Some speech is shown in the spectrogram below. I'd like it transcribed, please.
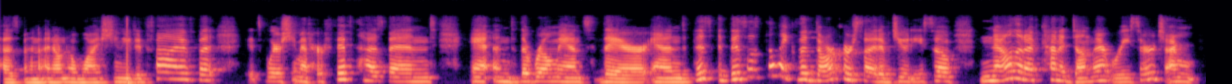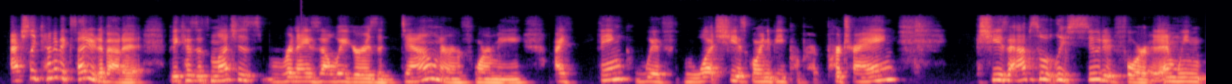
husband. I don't know why she needed five, but it's where she met her fifth husband and the romance there. And this this is the, like the darker side of Judy. So now that I've kind of done that research, I'm actually kind of excited about it because as much as Renee Zellweger is a downer for me, I think with what she is going to be por- portraying, she is absolutely suited for it. And we,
